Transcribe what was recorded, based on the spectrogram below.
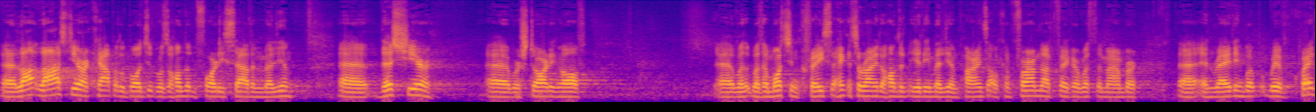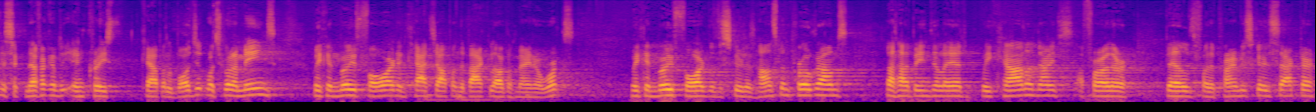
uh, la last year, our capital budget was 147 million. Uh, this year, we're starting off with, with, a much increase. I think it's around 180 million pounds. I'll confirm that figure with the member uh, in writing, but we have quite a significantly increased capital budget, which means we can move forward and catch up on the backlog of minor works. We can move forward with the school enhancement programmes that have been delayed. We can announce a further build for the primary school sector,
